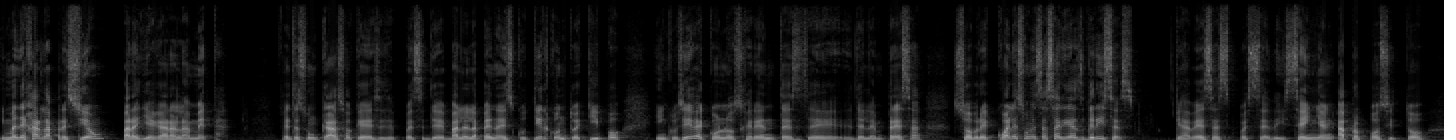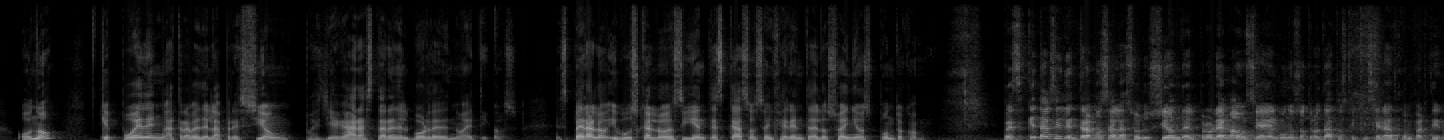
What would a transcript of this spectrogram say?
y manejar la presión para llegar a la meta? Este es un caso que pues, vale la pena discutir con tu equipo, inclusive con los gerentes de, de la empresa, sobre cuáles son esas áreas grises que a veces pues se diseñan a propósito o no, que pueden a través de la presión pues llegar a estar en el borde de no éticos. Espéralo y busca los siguientes casos en gerentedelosueños.com. Pues, ¿qué tal si le entramos a la solución del problema o si hay algunos otros datos que quisieras compartir?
